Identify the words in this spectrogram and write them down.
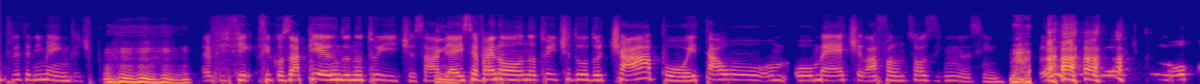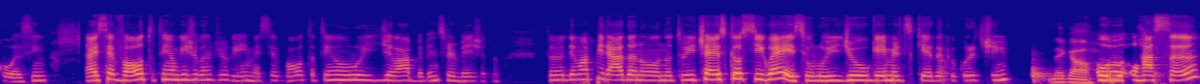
entretenimento, tipo. eu fico zapeando no Twitch, sabe? Sim. Aí você vai no, no Twitch do, do Chapo e tá o, o, o Matt lá falando sozinho, assim. tipo, louco, assim. Aí você volta, tem alguém jogando videogame, aí você volta, tem o Luigi lá bebendo cerveja. Então eu dei uma pirada no, no Twitch, é isso que eu sigo, é esse, o Luigi, o gamer de esquerda que eu curti. Legal. O, o Hassan.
